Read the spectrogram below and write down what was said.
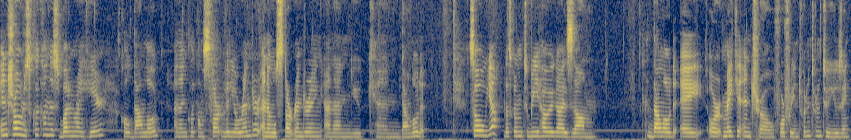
intro, just click on this button right here called download and then click on start video render and it will start rendering and then you can download it. So yeah, that's going to be how you guys um download a or make an intro for free in 2022 using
